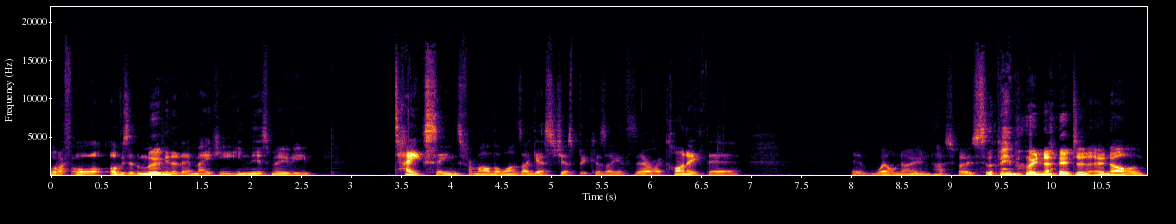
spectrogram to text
what i or obviously the movie that they're making in this movie takes scenes from other ones i guess just because i guess they're iconic they're they're well known i suppose to the people who know to who know them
